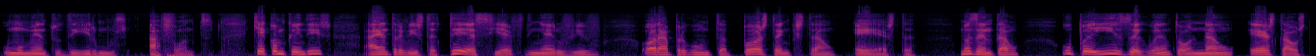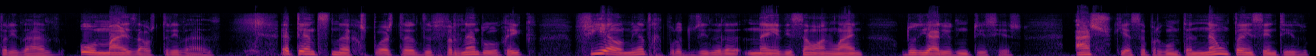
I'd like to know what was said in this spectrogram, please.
o momento de irmos à fonte. Que é como quem diz, à entrevista TSF, Dinheiro Vivo, ora a pergunta posta em questão é esta. Mas então, o país aguenta ou não esta austeridade ou mais austeridade? Atente-se na resposta de Fernando Ulrich, fielmente reproduzida na edição online do Diário de Notícias. Acho que essa pergunta não tem sentido.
